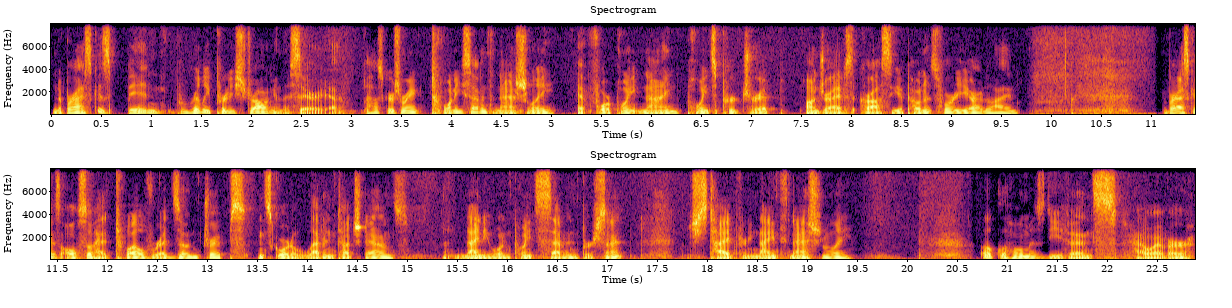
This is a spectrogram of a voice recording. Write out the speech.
Nebraska's been really pretty strong in this area. The Huskers ranked 27th nationally at 4.9 points per trip on drives that cross the opponent's 40 yard line. Nebraska has also had 12 red zone trips and scored 11 touchdowns, 91.7%, which is tied for ninth nationally. Oklahoma's defense, however,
